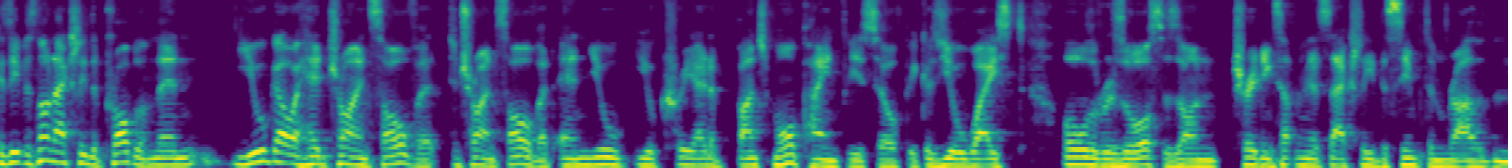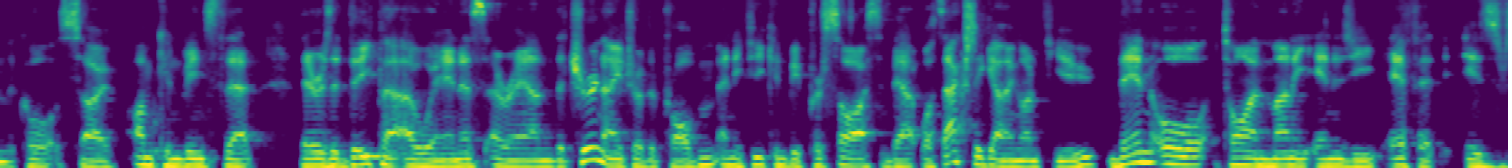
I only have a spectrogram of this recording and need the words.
Because if it's not actually the problem, then you'll go ahead try and solve it to try and solve it, and you'll you'll create a bunch more pain for yourself because you'll waste all the resources on treating something that's actually the symptom rather than the cause. So I'm convinced that there is a deeper awareness around the true nature of the problem, and if you can be precise about what's actually going on for you, then all time, money, energy, effort is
